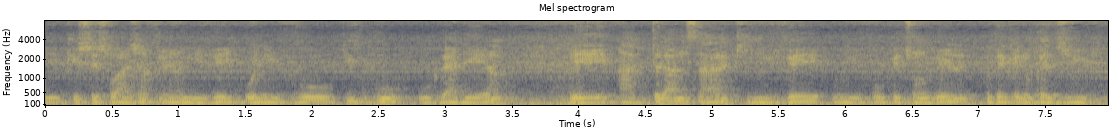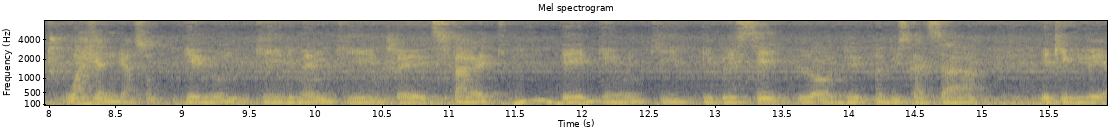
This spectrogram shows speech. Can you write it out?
et que ce soit agent qui arrivé au niveau plus gros ou gradé, et à drame ça qui vivait au niveau Pétionville, peut-être que nous perdu trois jeunes garçons, a qui lui-même qui disparaît et a qui est blessé lors de l'embuscade ça et qui vivait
